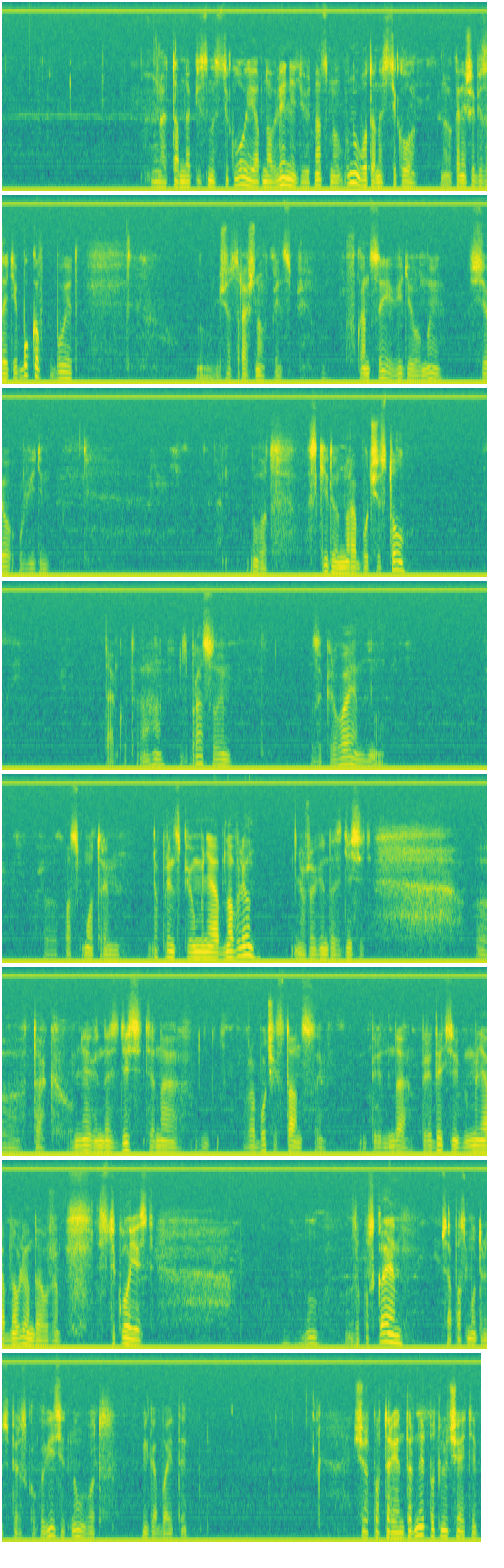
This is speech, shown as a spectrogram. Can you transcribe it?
Э, там написано стекло и обновление 19 ну, вот оно стекло ну, конечно без этих букв будет ну, ничего страшного в принципе. В конце видео мы все увидим. Ну вот скидываем на рабочий стол. Так вот ага. Сбрасываем закрываем ну, э, посмотрим. Да, в принципе, у меня обновлен. Уже Windows 10. Э, так, у меня Windows 10, она рабочей станции. Перед, да, перед этим у меня обновлен, да, уже стекло есть. Ну, запускаем. Сейчас посмотрим теперь, сколько весит. Ну, вот, мегабайты. Еще раз повторяю, интернет подключайте.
